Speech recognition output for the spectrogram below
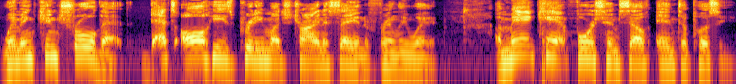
Women control that. That's all he's pretty much trying to say in a friendly way. A man can't force himself into pussy.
